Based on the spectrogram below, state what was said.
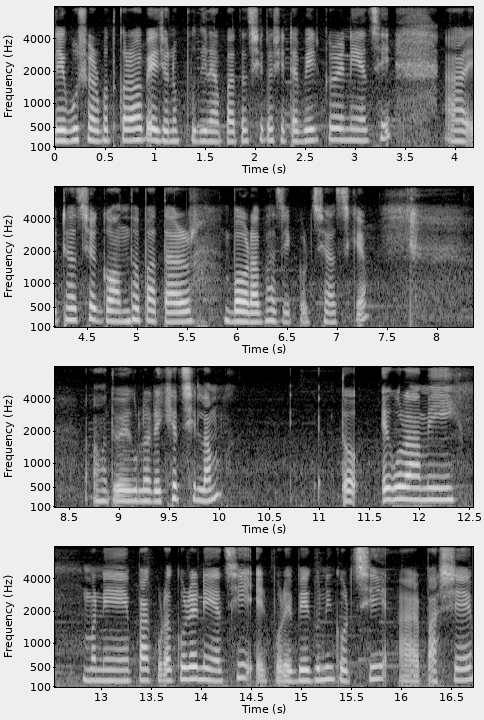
লেবু শরবত করা হবে, এই জন্য পুদিনা পাতা ছিল, সেটা বের করে নিয়েছি। আর এটা হচ্ছে গন্ধ পাতার বড়া ভাজি করছি আজকে। তো এগুলো রেখেছিলাম। তো এগুলো আমি মানে পাকোড়া করে নিয়েছি, এরপরে বেগুনি করছি, আর পাশে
